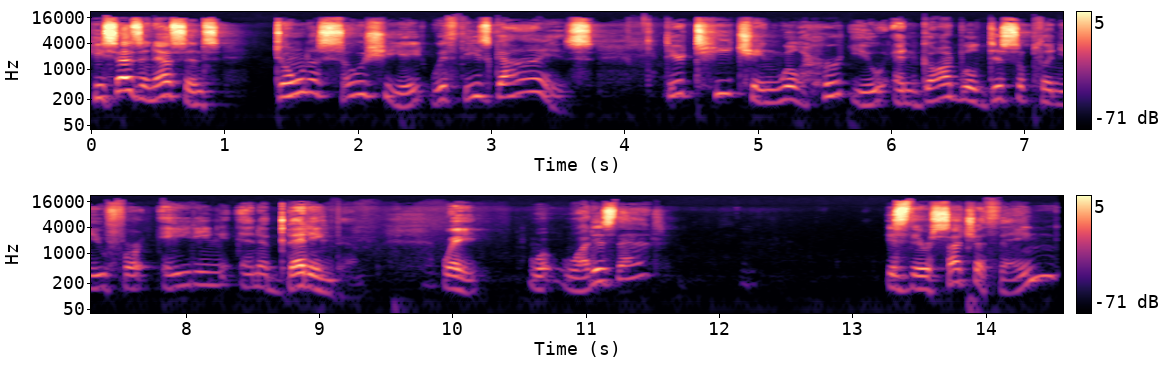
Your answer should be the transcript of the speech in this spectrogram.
He says, in essence, don't associate with these guys. Their teaching will hurt you, and God will discipline you for aiding and abetting them. Wait, wh- what is that? Is there such a thing?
